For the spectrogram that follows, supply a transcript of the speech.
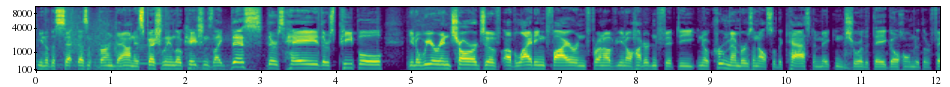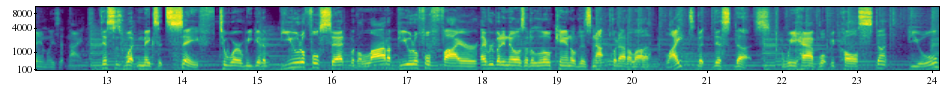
you know, the set doesn't burn down, especially in locations like this. There's hay, there's people, you know, we are in charge of, of lighting fire in front of, you know, 150, you know, crew members and also the cast and making sure that they go home to their families at night. This is what makes it safe to where we get a beautiful set with a lot of beautiful fire. Everybody knows that a little candle does not put out a lot of light, but this does. We have what we call stunt fuel.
